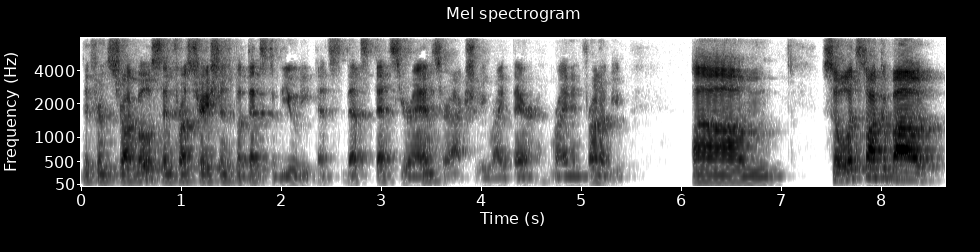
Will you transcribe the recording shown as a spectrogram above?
different struggles and frustrations, but that's the beauty. That's that's that's your answer actually right there, right in front of you. Um, so let's talk about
